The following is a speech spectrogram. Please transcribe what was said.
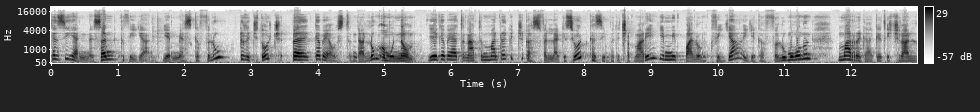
ከዚህ ያነሰን ክፍያን የሚያስከፍሉ ድርጅቶች በገበያ ውስጥ እንዳሉም እሙን ነው። የገበያ ጥናትን ማድረግ እጅግ አስፈላጊ ሲሆን ከዚህም በተጨማሪ የሚባለውን ክፍያ እየከፈሉ መሆኑን ማረጋገጥ ይችላሉ።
